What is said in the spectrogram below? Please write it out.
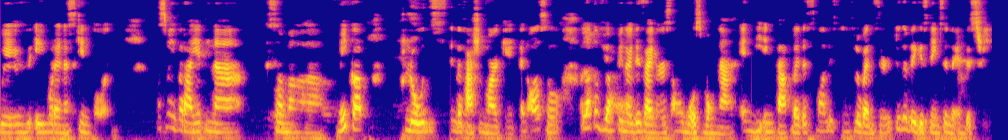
with a morena skin tone. Mas may variety na sa mga makeup, clothes in the fashion market. And also, a lot of young Pinoy designers ang umusbong na and being tapped by the smallest influencer to the biggest names in the industry.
